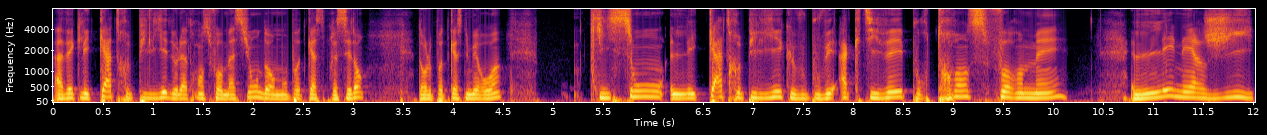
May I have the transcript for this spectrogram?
avec les quatre piliers de la transformation dans mon podcast précédent, dans le podcast numéro 1, qui sont les quatre piliers que vous pouvez activer pour transformer l'énergie,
